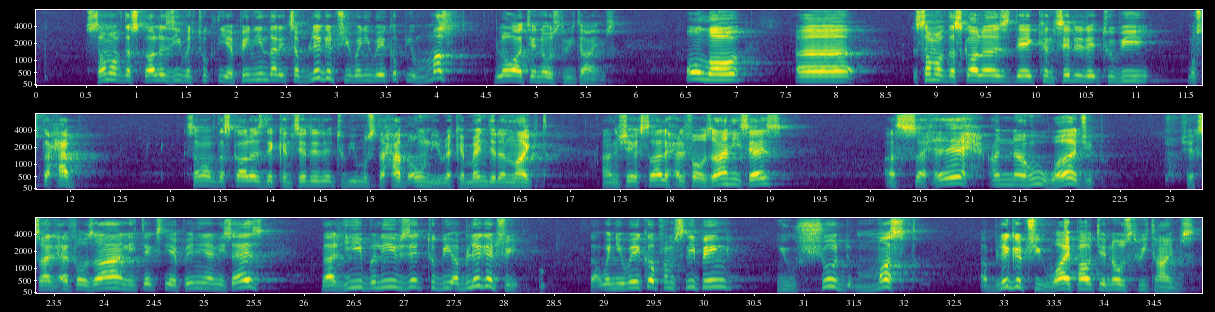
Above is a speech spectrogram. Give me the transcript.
Some of the scholars even took the opinion that it's obligatory when you wake up you must blow out your nose three times. Although uh, some of the scholars they considered it to be mustahab. Some of the scholars they considered it to be mustahab only, recommended and liked. And Shaykh Salih Al Fawzan he says, الصحيح أنه واجب Sheikh Salih Al Fawzan, he takes the opinion and he says that he believes it to be obligatory. That when you wake up from sleeping, you should, must, obligatory wipe out your nose three times.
